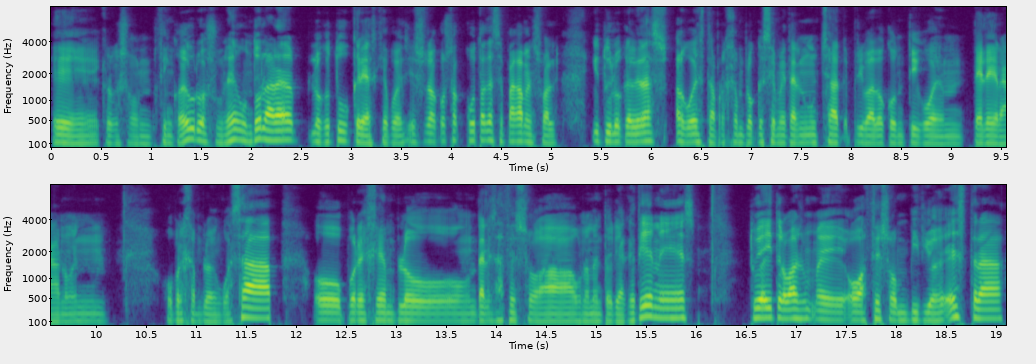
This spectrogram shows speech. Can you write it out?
eh, creo que son 5 euros un, un dólar lo que tú creas que puedes. Y es una cosa, cuota que se paga mensual. Y tú lo que le das algo extra por ejemplo que se metan en un chat privado contigo en Telegram o en o por ejemplo en WhatsApp o por ejemplo darles acceso a una mentoría que tienes tú ahí te lo vas, eh, o acceso a un vídeo extra,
